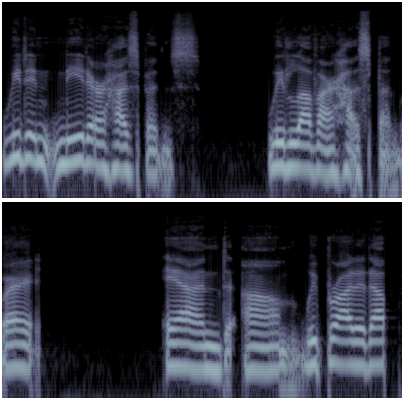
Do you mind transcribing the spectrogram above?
we didn't need our husbands we love our husband. Right. And um, we brought it up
